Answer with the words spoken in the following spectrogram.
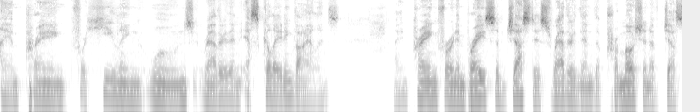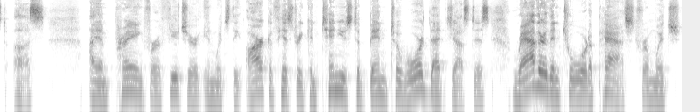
I am praying for healing wounds rather than escalating violence. I am praying for an embrace of justice rather than the promotion of just us. I am praying for a future in which the arc of history continues to bend toward that justice rather than toward a past from which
